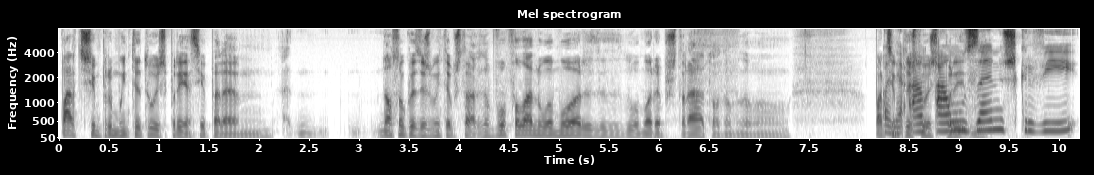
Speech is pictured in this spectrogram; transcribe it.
partes sempre muito da tua experiência para. hum, não são coisas muito abstratas. Não vou falar no amor, do amor abstrato ou do. do- Participo Olha, há, há uns experiências. anos escrevi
